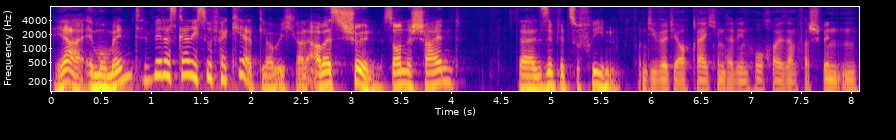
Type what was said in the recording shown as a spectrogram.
Ja, im Moment wäre das gar nicht so verkehrt, glaube ich gerade. Aber es ist schön. Sonne scheint, da sind wir zufrieden. Und die wird ja auch gleich hinter den Hochhäusern verschwinden.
